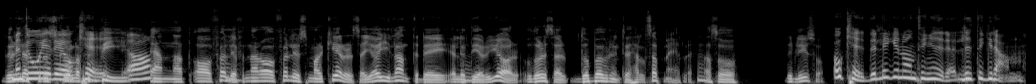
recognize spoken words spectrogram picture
Det är Men lättare då är att det scrolla okej. förbi Ja. än att avfölja. Mm. För när du avföljer så markerar du så här, jag gillar inte dig eller Mm. det du gör. Och då är det så här, då behöver du inte hälsa på mig heller. Mm. Alltså, det blir ju så. Okej, det ligger någonting i det, lite grann.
